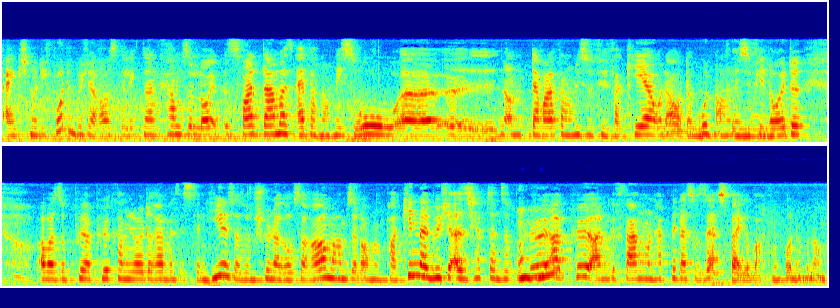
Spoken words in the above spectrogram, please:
eigentlich nur die Fotobücher rausgelegt. Und dann kamen so Leute, es war damals einfach noch nicht so, äh, äh, da war einfach noch nicht so viel Verkehr oder auch, da wohnten auch noch nicht so viele Leute. Aber so peu à peu kamen die Leute rein, was ist denn hier? Ist das so ein schöner großer Raum? Haben sie dann auch ein paar Kinderbücher. Also ich habe dann so peu à peu angefangen und habe mir das so selbst beigebracht im Grunde genommen.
